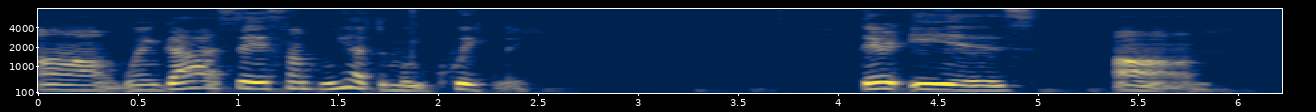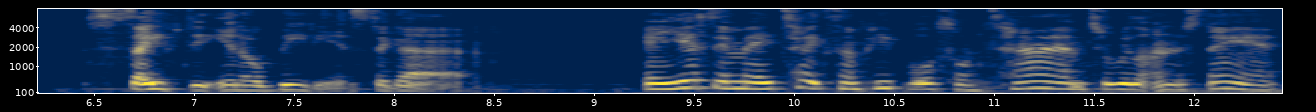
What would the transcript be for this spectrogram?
um, when God says something, you have to move quickly. There is um, safety in obedience to God. And yes, it may take some people some time to really understand,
